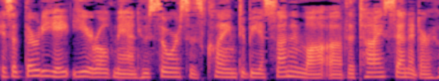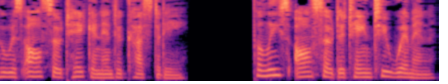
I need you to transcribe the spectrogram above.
is a 38 year old man whose sources claim to be a son in law of the Thai senator who was also taken into custody. Police also detained two women,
